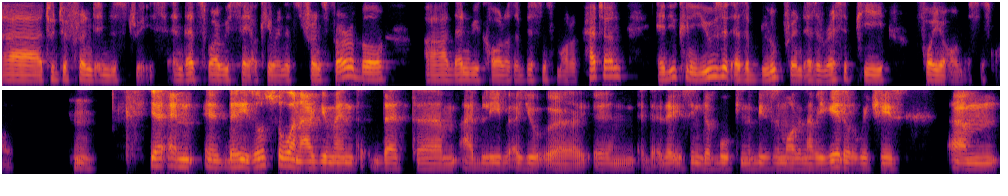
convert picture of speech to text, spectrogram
uh, to different industries. And that's why we say, okay, when it's transferable, uh, then we call it a business model pattern, and you can use it as a blueprint, as a recipe for your own business model. Hmm. Yeah, and uh, there is also one argument that um, I believe you uh, in, there is in the book in the Business Model Navigator, which is um,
